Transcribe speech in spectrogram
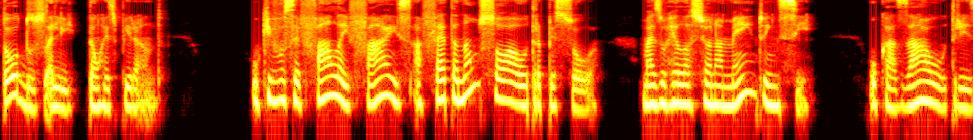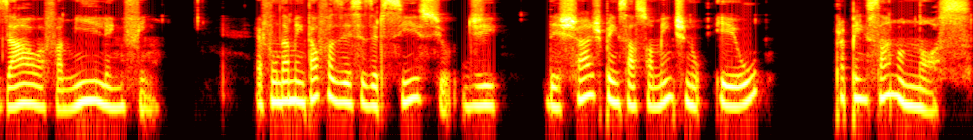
todos ali, estão respirando. O que você fala e faz afeta não só a outra pessoa, mas o relacionamento em si, o casal, o trisal, a família, enfim. É fundamental fazer esse exercício de deixar de pensar somente no eu para pensar no nós.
